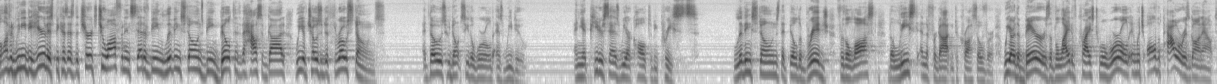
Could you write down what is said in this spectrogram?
Beloved, we need to hear this because as the church, too often, instead of being living stones being built into the house of God, we have chosen to throw stones at those who don't see the world as we do. And yet, Peter says we are called to be priests living stones that build a bridge for the lost, the least, and the forgotten to cross over. We are the bearers of the light of Christ to a world in which all the power has gone out.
